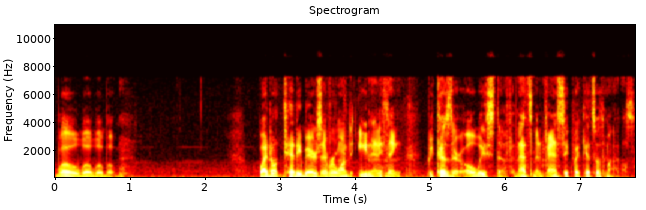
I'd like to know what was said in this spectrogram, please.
whoa, whoa, whoa, whoa. Why don't teddy bears ever want to eat anything? Because they're always stuffed. And that's been Fantasy Quick Hits with Miles.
